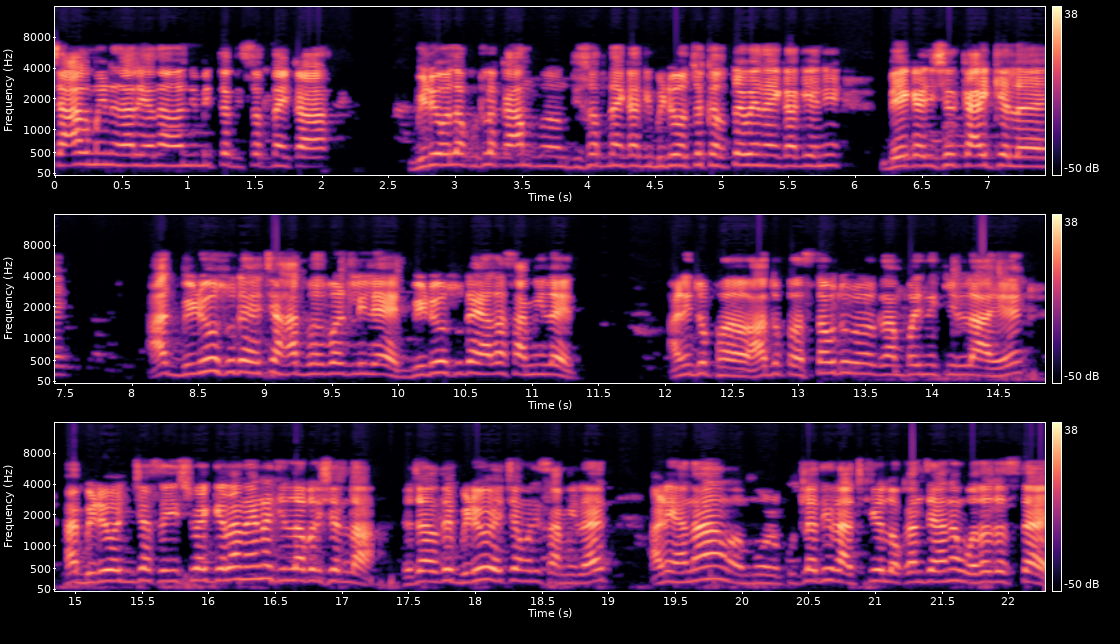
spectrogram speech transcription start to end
चार महिने झाले यांना अनियमित दिसत नाही का? बीडीओला कुठलं काम दिसत नाही का की बीडीओचं कर्तव्य नाही का की यांनी बेकायदेशीर काय केलंय? आज बीडीओ सुद्धा ह्याचे हात भरभरलेले आहेत. बीडीओ सुद्धा ह्याला सामील आहेत. आणि जो फ- हा जो प्रस्ताव जो ग्रामपंचायतीने केलेला आहे हा बीडीओच्या सहीशिवाय गेला नाही ना जिल्हा परिषदला. त्याच्या अर्थ बीडीओ याच्यामध्ये सामील आहेत. आणि ह्यांना मु- कुठल्या तरी राजकीय लोकांच्या ह्यांना वरद असत आहे.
